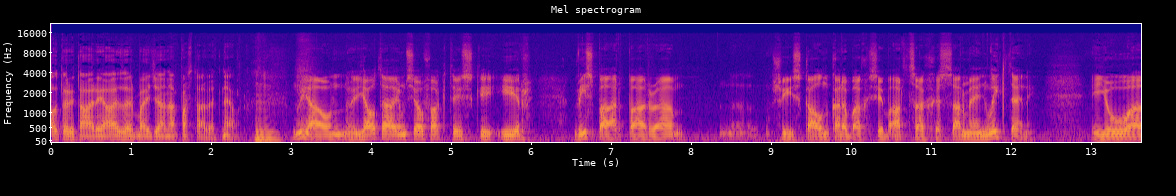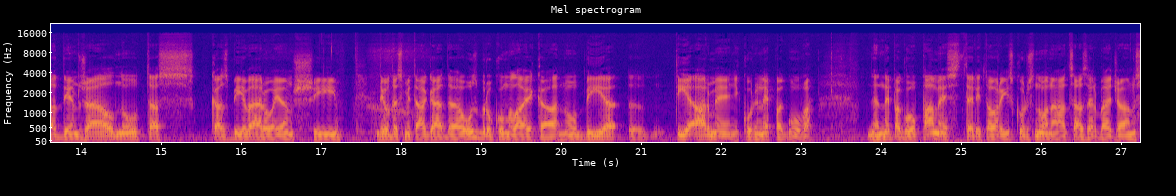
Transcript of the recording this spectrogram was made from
autoritārajā Azerbaidžānā pastāvēt nevar. Mm. Nu jā, un jautājums jau faktiski ir vispār par um, šīs Kalnu Karabahas jeb Arcahas armēņu likteni. Jo, diemžēl, nu, tas, kas bija vērojams šī 20. gada uzbrukuma laikā, nu, bija uh, tie armēņi, kuri nepaguva nepagūda pamest teritorijas, kuras nonāca Azerbaidžānas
